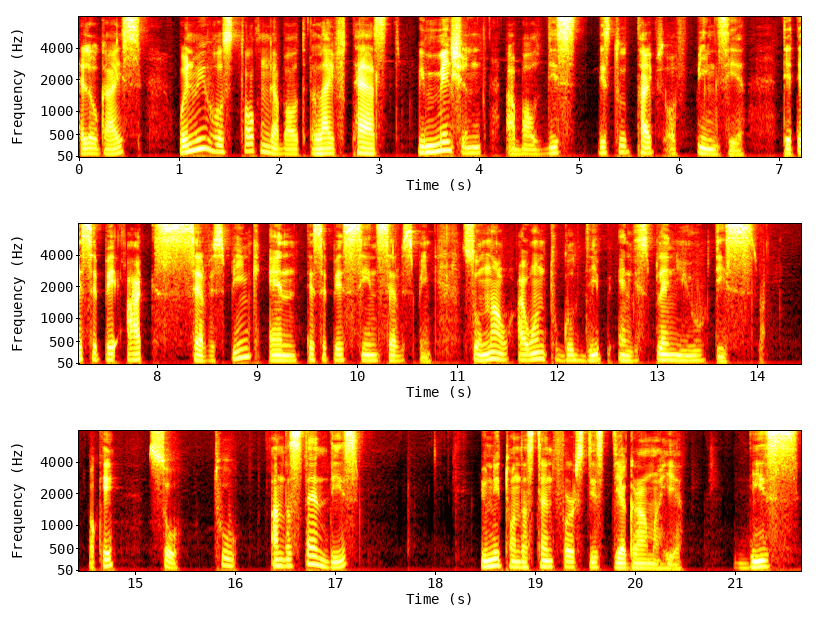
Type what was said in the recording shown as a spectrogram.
Hello guys. When we was talking about live test, we mentioned about this these two types of pings here, the TCP ACK service ping and TCP SYN service ping. So now I want to go deep and explain you this. Okay? So to understand this, you need to understand first this diagram here. This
